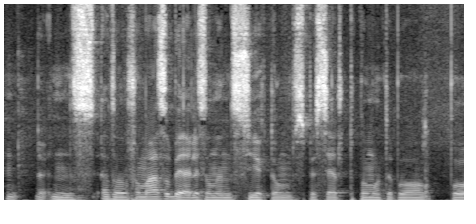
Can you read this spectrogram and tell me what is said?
altså For meg så blir det litt sånn en sykdom, spesielt på en måte på, på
